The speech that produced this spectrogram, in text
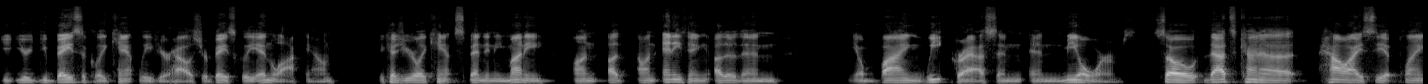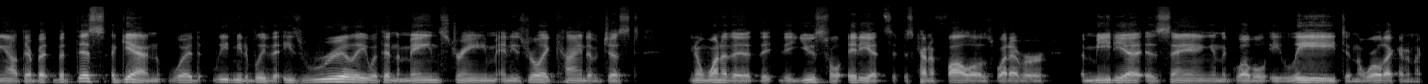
you, you, you basically can't leave your house. You're basically in lockdown because you really can't spend any money on uh, on anything other than you know buying wheatgrass and and mealworms. So that's kind of how I see it playing out there. But but this again would lead me to believe that he's really within the mainstream and he's really kind of just you know one of the the, the useful idiots that just kind of follows whatever the media is saying and the global elite and the World Economic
